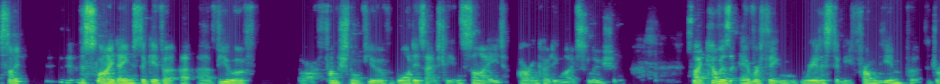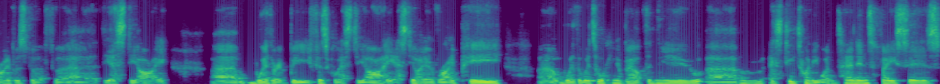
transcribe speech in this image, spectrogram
so the slide aims to give a, a, view of, or a functional view of what is actually inside our encoding live solution. So that covers everything realistically from the input, the drivers for, for the SDI, um, whether it be physical SDI, SDI over IP, uh, whether we're talking about the new um, ST2110 interfaces,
